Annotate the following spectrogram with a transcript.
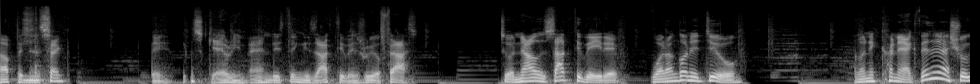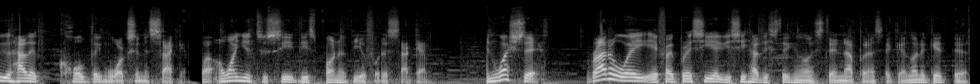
up in a sec. It's scary, man. This thing is activated real fast. So now it's activated. What I'm going to do, I'm going to connect. And then I'll show you how the whole thing works in a second. But I want you to see this point of view for a second. And watch this. Right away, if I press here, you see how this thing is going to stand up in a second. I'm going to get the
